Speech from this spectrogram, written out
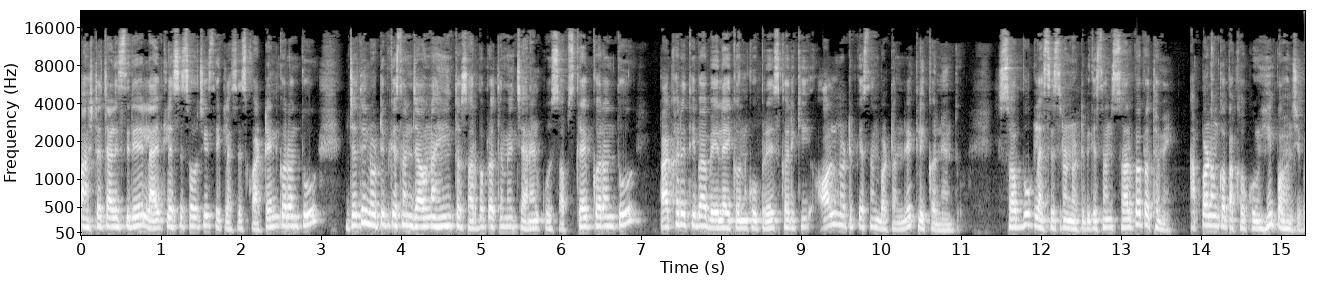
ପାଞ୍ଚଟା ଚାଳିଶରେ ଲାଇଭ୍ କ୍ଲାସେସ୍ ହେଉଛି ସେ କ୍ଲାସେସ୍କୁ ଆଟେଣ୍ଡ କରନ୍ତୁ। ଯଦି ନୋଟିଫିକେସନ୍ ଯାଉନାହିଁ ତ ସର୍ବପ୍ରଥମେ ଚ୍ୟାନେଲକୁ ସବସ୍କ୍ରାଇବ୍ କରନ୍ତୁ। ପାଖରେ ଥିବା ବେଲ୍ ଆଇକନ୍କୁ ପ୍ରେସ୍ କରିକି ଅଲ୍ ନୋଟିଫିକେସନ୍ ବଟନ୍ରେ କ୍ଲିକ୍ କରିନିଅନ୍ତୁ ସବୁ କ୍ଲାସେସ୍ର ନୋଟିଫିକେସନ୍ ସର୍ବପ୍ରଥମେ ଆପଣଙ୍କ ପାଖକୁ ହିଁ ପହଞ୍ଚିବ।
